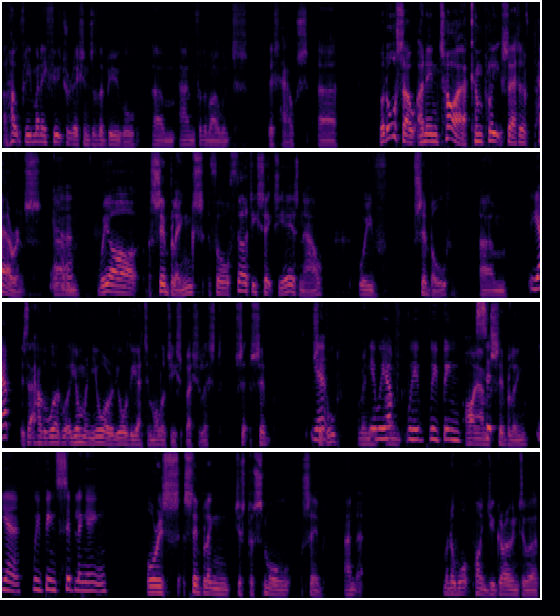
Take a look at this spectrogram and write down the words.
and hopefully many future editions of the Bugle, um, and for the moment, this house, uh, but also an entire complete set of parents. Um, we are siblings for 36 years now. We've sibbled. Um, yep. is that how the word works? You're, you're, you're the etymology specialist. Si- sib, Yeah. Sibbled? I mean, Yeah, we have. I'm- We've we've been. I am si- sibling. yeah, we've been siblinging. Or is sibling just a small sib? And uh, I mean, at what point do you grow into a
